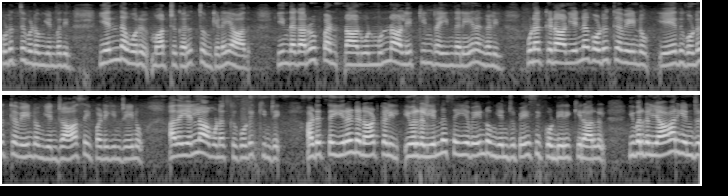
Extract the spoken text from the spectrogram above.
கொடுத்துவிடும் என்பதில் எந்த ஒரு மாற்று கருத்தும் கிடையாது. இந்த கருப்பன் நான் உன் முன்னால் நிற்கின்ற இந்த நேரங்களில் உனக்கு நான் என்ன கொடுக்க வேண்டும் ஏது கொடுக்க வேண்டும் என்று ஆசைப்படுகின்றேனோ அதையெல்லாம் உனக்கு கொடுக்கின்றேன். அடுத்த இரண்டு நாட்களில் இவர்கள் என்ன செய்ய வேண்டும் என்று பேசிக்கொண்டிருக்கிறார்கள் இவர்கள் யார் என்று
